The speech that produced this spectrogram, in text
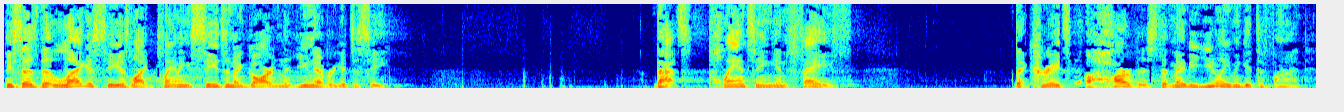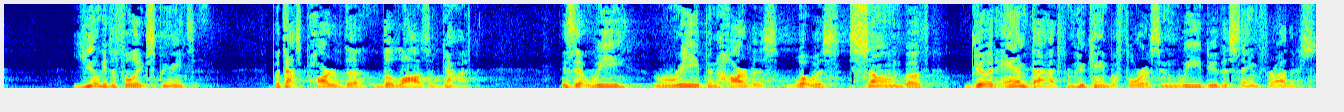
He says that legacy is like planting seeds in a garden that you never get to see. That's planting in faith that creates a harvest that maybe you don't even get to find. You don't get to fully experience it. But that's part of the, the laws of God is that we reap and harvest what was sown, both good and bad, from who came before us, and we do the same for others.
